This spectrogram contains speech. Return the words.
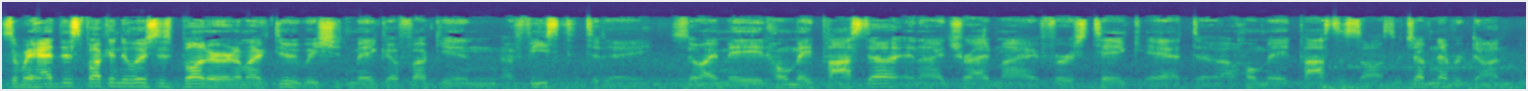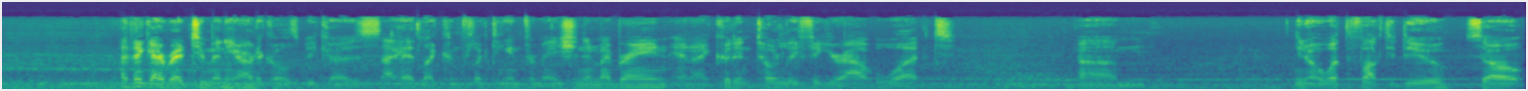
so we had this fucking delicious butter, and I'm like, dude, we should make a fucking a feast today. So I made homemade pasta, and I tried my first take at uh, a homemade pasta sauce, which I've never done. I think I read too many articles because I had like conflicting information in my brain and I couldn't totally figure out what, um, you know, what the fuck to do. So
